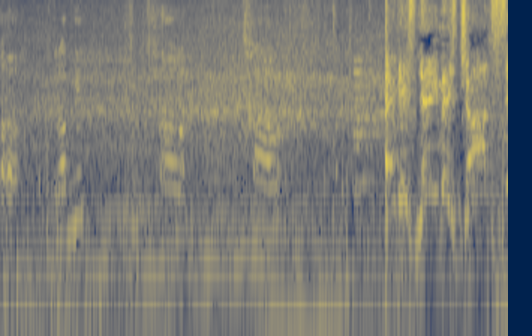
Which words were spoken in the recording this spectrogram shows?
آه تضربني؟ آه آه And his name is John C.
